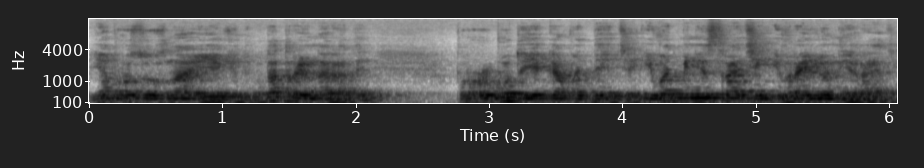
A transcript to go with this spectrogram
Я просто знаю, як і депутат районної ради, про роботу, яка ведеться і в адміністрації, і в районній раді.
